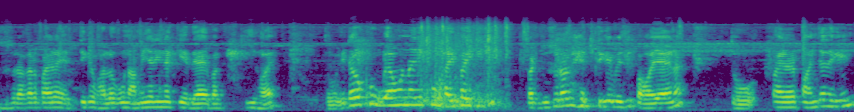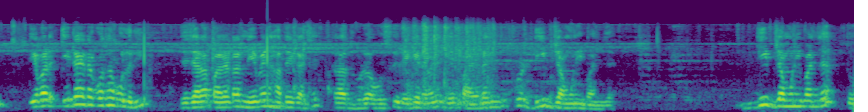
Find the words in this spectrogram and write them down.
দুশো টাকার পায়রা, এর থেকে ভালো গুণ আমি জানি না কে দেয় বা কী হয়। তো এটাও খুব এমন না যে খুব হাইফাই কিছু বাট দুশো টাকা এর থেকে বেশি পাওয়া যায় না। তো পায়রার পাঞ্জা দেখে নিন। এবার এটা একটা কথা বলে দিই, যে যারা পায়রাটা নেবেন হাতের কাছে, তারা ধরে অবশ্যই দেখে নেবেন যে পায়রাটা কিন্তু পুরো ডিপ জামুনি পাঞ্জা। ডিপ জামুনি পাঞ্জা, তো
